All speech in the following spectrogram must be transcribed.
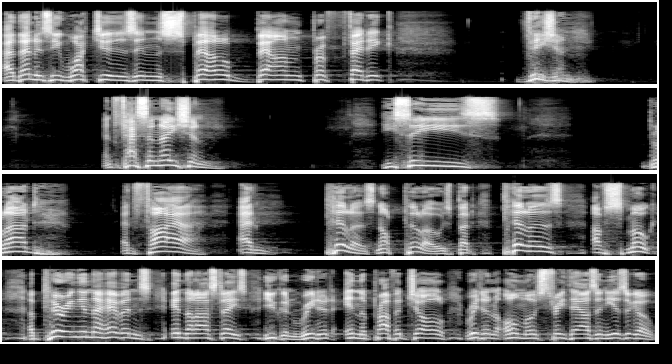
And then, as he watches in spellbound prophetic vision and fascination, he sees blood and fire and pillars, not pillows, but pillars of smoke appearing in the heavens in the last days. You can read it in the prophet Joel, written almost 3,000 years ago.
